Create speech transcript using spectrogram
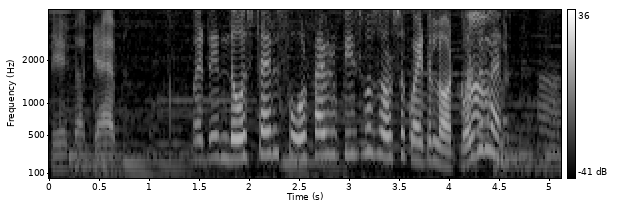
take a cab but in those times, four or five rupees was also quite a lot, wasn't ah, it? Ah.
